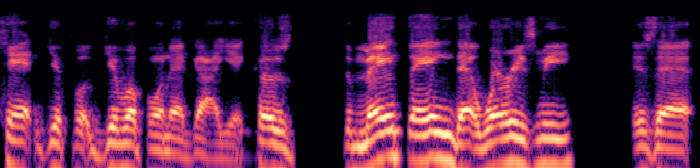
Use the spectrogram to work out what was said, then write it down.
can't give up give up on that guy yet. Because the main thing that worries me is that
